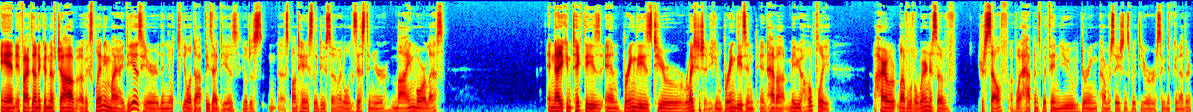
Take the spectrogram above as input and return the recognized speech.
And if I've done a good enough job of explaining my ideas here, then you'll you'll adopt these ideas. You'll just uh, spontaneously do so. It'll exist in your mind more or less and now you can take these and bring these to your relationship. You can bring these in and have a maybe hopefully a higher level of awareness of yourself of what happens within you during conversations with your significant other.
